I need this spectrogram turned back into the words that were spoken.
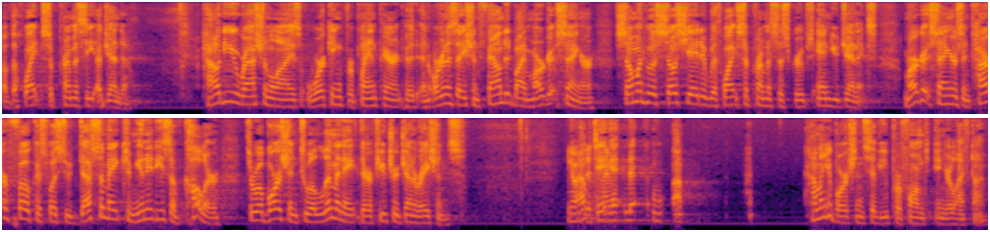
of the white supremacy agenda. How do you rationalize working for Planned Parenthood, an organization founded by Margaret Sanger, someone who associated with white supremacist groups and eugenics? Margaret Sanger's entire focus was to decimate communities of color through abortion to eliminate their future generations. You know, at a time, uh, How many abortions have you performed in your lifetime?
